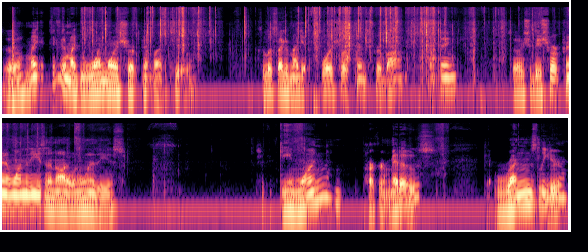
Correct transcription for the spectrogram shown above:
So might I think there might be one more short print left too. So it looks like we might get four short prints per box, I think. So it should be a short print in one of these and an auto in one of these. So game one, Parker Meadows. Got runs leader.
